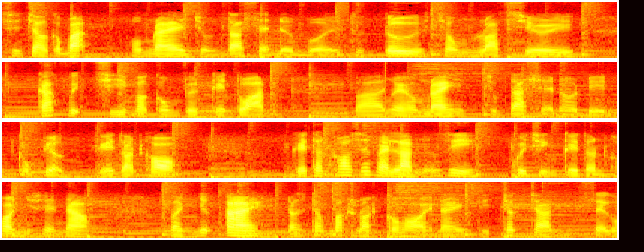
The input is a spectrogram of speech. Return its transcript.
Xin chào các bạn, hôm nay chúng ta sẽ đến với thứ tư trong loạt series các vị trí và công việc kế toán và ngày hôm nay chúng ta sẽ nói đến công việc kế toán kho. Kế toán kho sẽ phải làm những gì, quy trình kế toán kho như thế nào? Và những ai đang thắc mắc loạt câu hỏi này thì chắc chắn sẽ có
